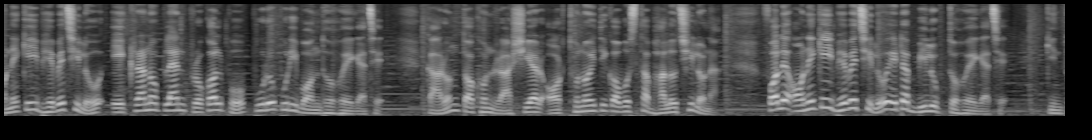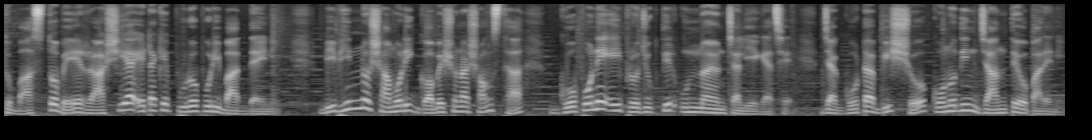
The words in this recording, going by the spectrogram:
অনেকেই ভেবেছিল একরানো প্ল্যান প্রকল্প পুরোপুরি বন্ধ হয়ে গেছে, কারণ তখন রাশিয়ার অর্থনৈতিক অবস্থা ভালো ছিল না। ফলে অনেকেই ভেবেছিল এটা বিলুপ্ত হয়ে গেছে। কিন্তু বাস্তবে রাশিয়া এটাকে পুরোপুরি বাদ দেয়নি। বিভিন্ন সামরিক গবেষণা সংস্থা গোপনে এই প্রযুক্তির উন্নয়ন চালিয়ে গেছে, যা গোটা বিশ্ব কোনোদিন জানতেও পারেনি।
